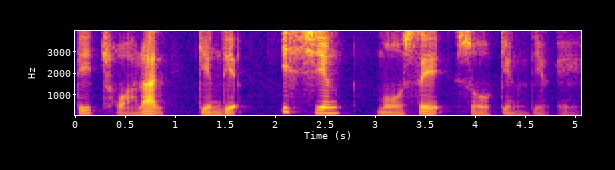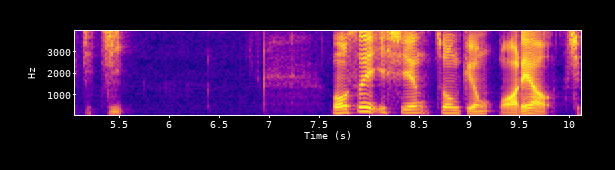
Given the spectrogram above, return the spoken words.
伫带咱经历一生摩西所经历的日子。摩西一生总共活了一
